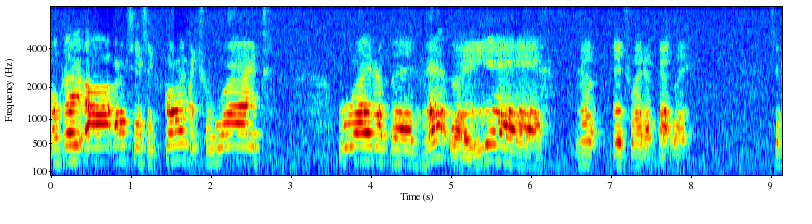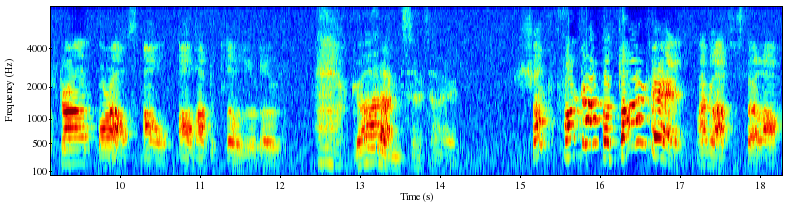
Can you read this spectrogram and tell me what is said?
Okay, uh, also subscribe, it's right, right up uh, that way, yeah. No, it's right up that way. Subscribe, or else I'll, I'll have to kill you, dude. God, I'm so tired. Shut the fuck up, I'm talking! My glasses fell off.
